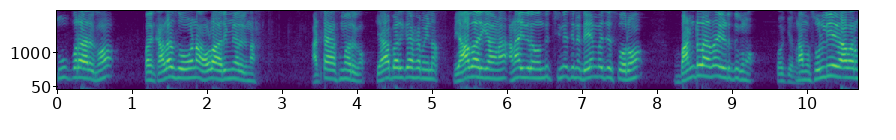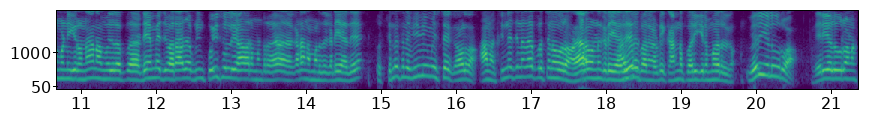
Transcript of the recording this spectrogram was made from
சூப்பரா இருக்கும். பாருங்க கலர்ஸ் ஒவ்வொன்றும் அவ்வளோ அருமையா இருக்குண்ணா. அட்டகாசமா இருக்கும். வியாபாரிக்காக மெயினா வியாபாரிக்காகண்ணா. ஆனா இதுல வந்து சின்ன சின்ன டேமேஜஸ் வரும். பண்டலா தான் எடுத்துக்கணும். ஓகேண்ணா நம்ம சொல்லியே வியாபாரம் பண்ணிக்கிறோம்னா நம்ம இதுல டேமேஜ் வராது அப்படின்னு பொய் சொல்லி வியாபாரம் பண்ற கடை நம்மளது கிடையாது. சின்ன சின்ன வீவிங் மிஸ்டேக் அவ்வளவுதான். ஆமா சின்ன சின்னதா பிரச்சனை வரும். வேற ஒண்ணும் கிடையாது. பாருங்க அப்படியே கண்ணை பறிக்கிற மாதிரி இருக்கும். வெறும் எழுபது ரூபா? வெறும் எழுபது ரூபாண்ணா.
